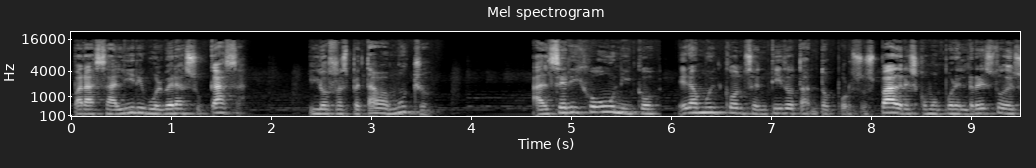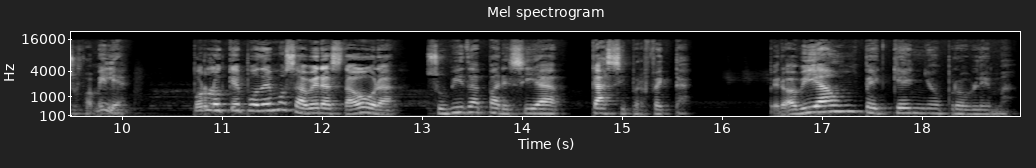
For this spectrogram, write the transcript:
para salir y volver a su casa, y los respetaba mucho. Al ser hijo único, era muy consentido tanto por sus padres como por el resto de su familia. Por lo que podemos saber hasta ahora, su vida parecía casi perfecta. Pero había un pequeño problema.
